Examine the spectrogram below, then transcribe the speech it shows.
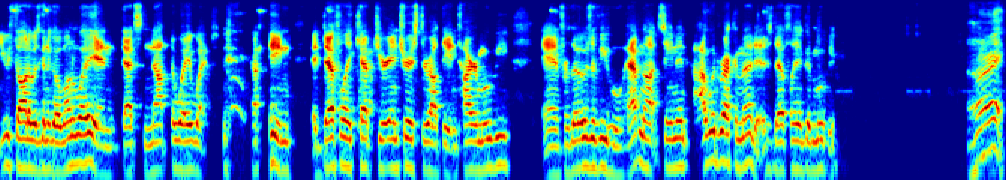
You thought it was going to go one way, and that's not the way it went. I mean, it definitely kept your interest throughout the entire movie. And for those of you who have not seen it, I would recommend it. It's definitely a good movie. All right,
